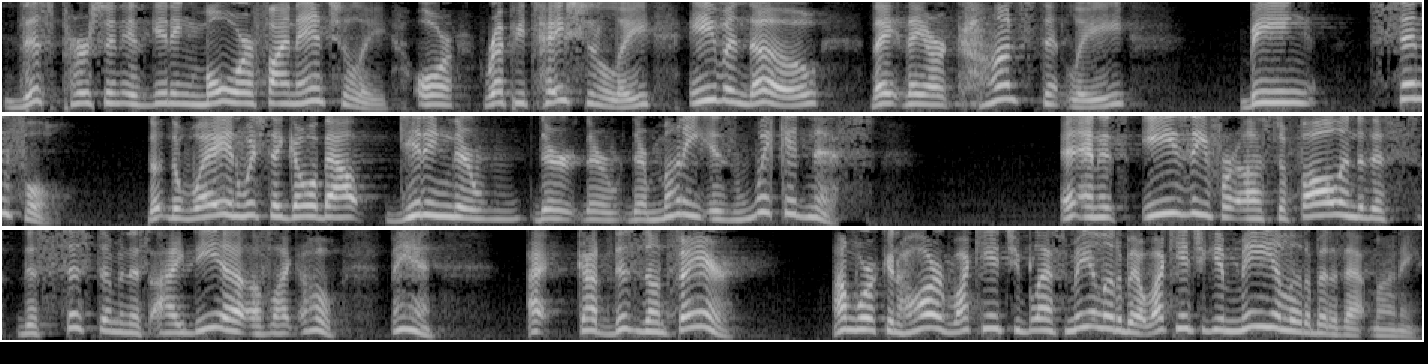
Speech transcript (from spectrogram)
this person is getting more financially or reputationally, even though they, they are constantly being sinful. The, the way in which they go about getting their, their, their, their money is wickedness. And, and it's easy for us to fall into this, this system and this idea of like, oh, man, I, God, this is unfair. I'm working hard. Why can't you bless me a little bit? Why can't you give me a little bit of that money?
